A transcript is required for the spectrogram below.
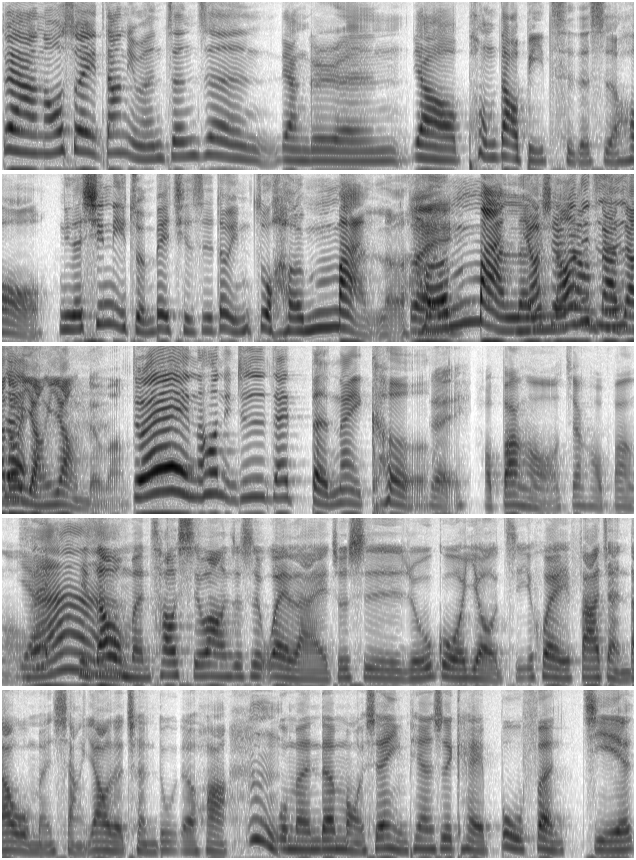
对啊。然后，所以当你们真正两个人要碰到彼此的时候，你的心理准备其实都已经做很满了，很满了。你要先让大家都痒痒的嘛？对。然后你就是在等那一刻。对，好棒哦，这样好棒哦。你知道我们超希望就是未来就是如果有机会发展到我们想要的程度的话，嗯。我们的某些影片是可以部分截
